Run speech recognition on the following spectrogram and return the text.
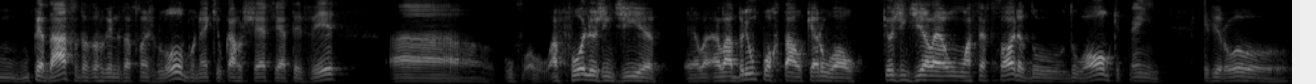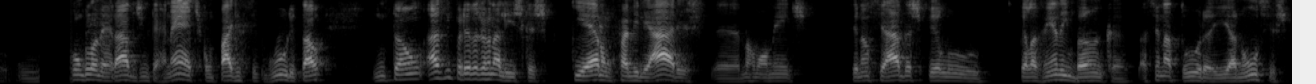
um, pedaço das organizações Globo, né, que o carro-chefe é a TV. A, a Folha, hoje em dia, ela, ela, abriu um portal que era o UOL, que hoje em dia ela é um acessório do, do UOL, que tem que virou um conglomerado de internet, com PagSeguro e tal. Então, as empresas jornalísticas que eram familiares, é, normalmente financiadas pelo, pela venda em banca, assinatura e anúncios,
